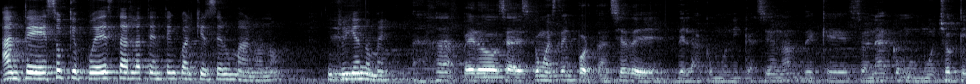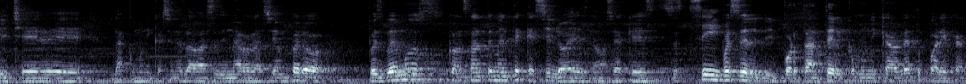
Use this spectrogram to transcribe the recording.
ante eso que puede estar latente en cualquier ser humano, ¿no? Incluyéndome. Ajá, pero o sea, es como esta importancia de, de, la comunicación, ¿no? De que suena como mucho cliché de la comunicación es la base de una relación, pero pues vemos constantemente que sí lo es, ¿no? O sea, que es, es, Sí. pues el importante el comunicarle a tu pareja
